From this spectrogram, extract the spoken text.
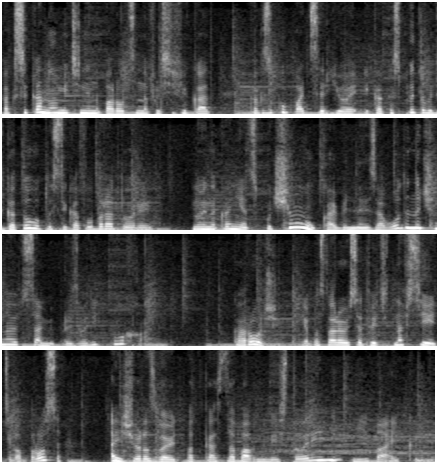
как сэкономить и не напороться на фальсификат, как закупать сырье и как испытывать готовый пластикат в лаборатории. Ну и, наконец, почему кабельные заводы начинают сами производить ПВХ? Короче, я постараюсь ответить на все эти вопросы, а еще разбавить подкаст забавными историями и байками.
